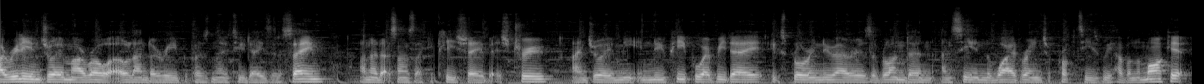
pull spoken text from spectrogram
I really enjoy my role at Orlando Reed because no two days are the same. I know that sounds like a cliche, but it's true. I enjoy meeting new people every day, exploring new areas of London and seeing the wide range of properties we have on the market.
